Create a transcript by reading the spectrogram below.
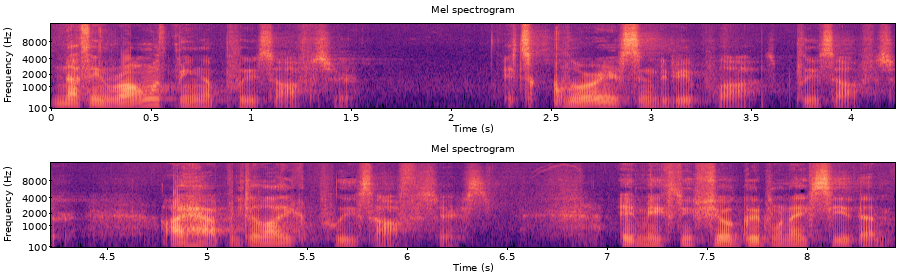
nothing wrong with being a police officer. It's a glorious thing to be a police officer. I happen to like police officers. It makes me feel good when I see them.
